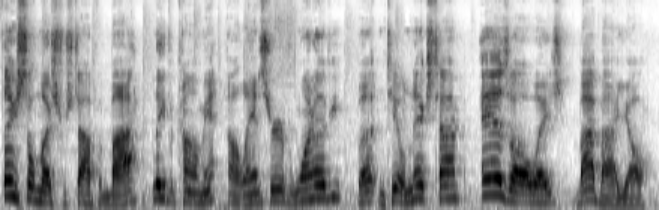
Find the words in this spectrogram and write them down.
Thanks so much for stopping by. Leave a comment. I'll answer every one of you. But until next time, as always, bye bye, y'all.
